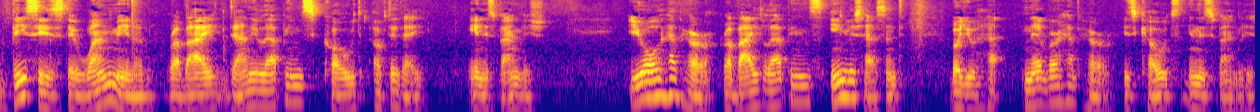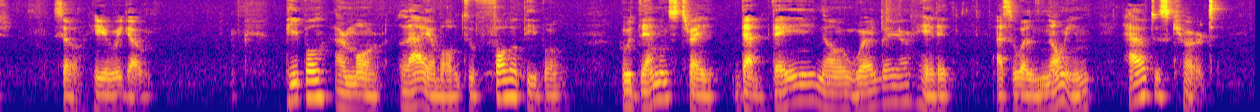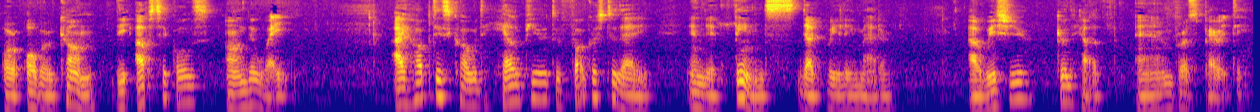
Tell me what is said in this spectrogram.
This is the one minute Rabbi Danny Lapin's quote of the day in Spanish. You all have heard Rabbi Lapin's English accent, but you ha- never have heard his quotes in Spanish. So here we go. People are more liable to follow people who demonstrate that they know where they are headed, as well knowing how to skirt or overcome the obstacles on the way. I hope this code help you to focus today in the things that really matter. I wish you good health and prosperity.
